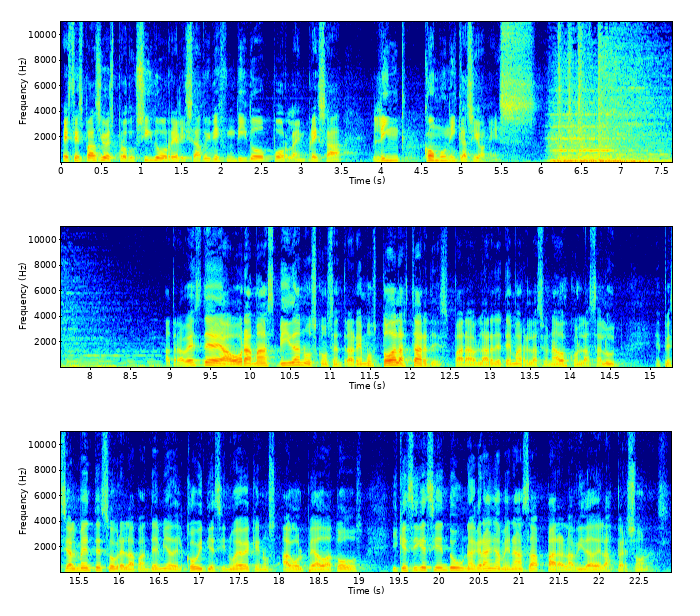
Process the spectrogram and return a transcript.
Este espacio es producido, realizado y difundido por la empresa Link Comunicaciones. A través de Ahora Más Vida nos concentraremos todas las tardes para hablar de temas relacionados con la salud, especialmente sobre la pandemia del COVID-19 que nos ha golpeado a todos y que sigue siendo una gran amenaza para la vida de las personas.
